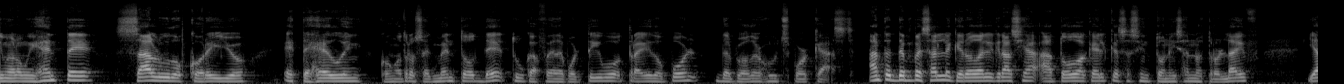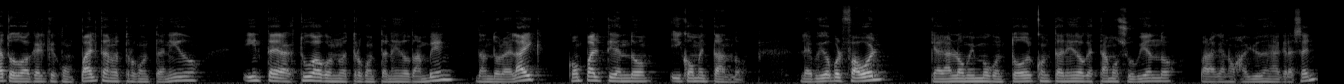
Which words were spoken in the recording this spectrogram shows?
Dímelo mi gente, saludos Corillo, este es Edwin con otro segmento de Tu Café Deportivo traído por The Brotherhood Sportcast. Antes de empezar le quiero dar gracias a todo aquel que se sintoniza en nuestro live y a todo aquel que comparte nuestro contenido, interactúa con nuestro contenido también, dándole like, compartiendo y comentando. Le pido por favor que hagan lo mismo con todo el contenido que estamos subiendo para que nos ayuden a crecer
